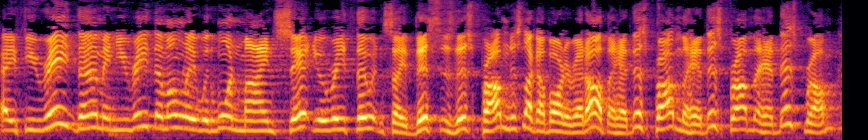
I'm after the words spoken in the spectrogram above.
if you read them and you read them only with one mindset, you'll read through it and say, This is this problem, just like I've already read off. They had this problem, they had this problem, they had this problem.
